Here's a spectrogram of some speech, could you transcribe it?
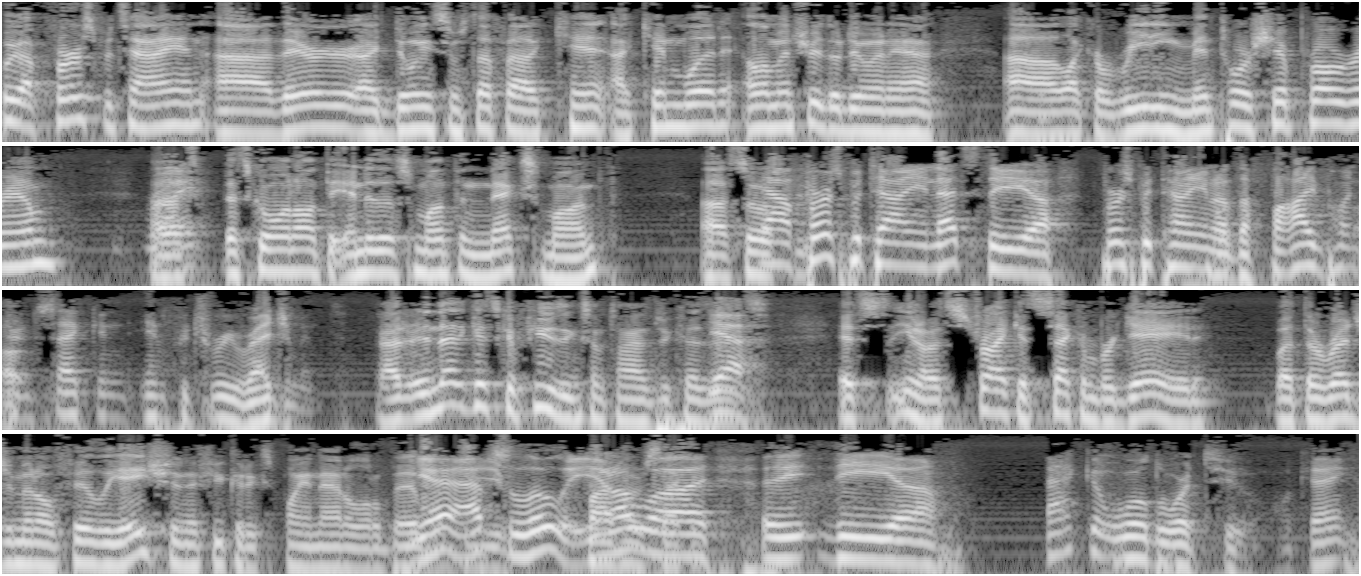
We got 1st Battalion. Uh, they're uh, doing some stuff out of Ken, uh, Kenwood Elementary. They're doing a uh, like a reading mentorship program. Uh, Right. that's, that's going on at the end of this month and next month. Uh, so now, 1st Battalion, that's the uh, 1st Battalion of the 502nd Infantry Regiment. Uh, and that gets confusing sometimes because Yeah. it's, it's you know it's strike it's second brigade, but the regimental affiliation. If you could explain that a little bit. Yeah, absolutely. You know, uh, the, the uh, back in World War II, okay,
